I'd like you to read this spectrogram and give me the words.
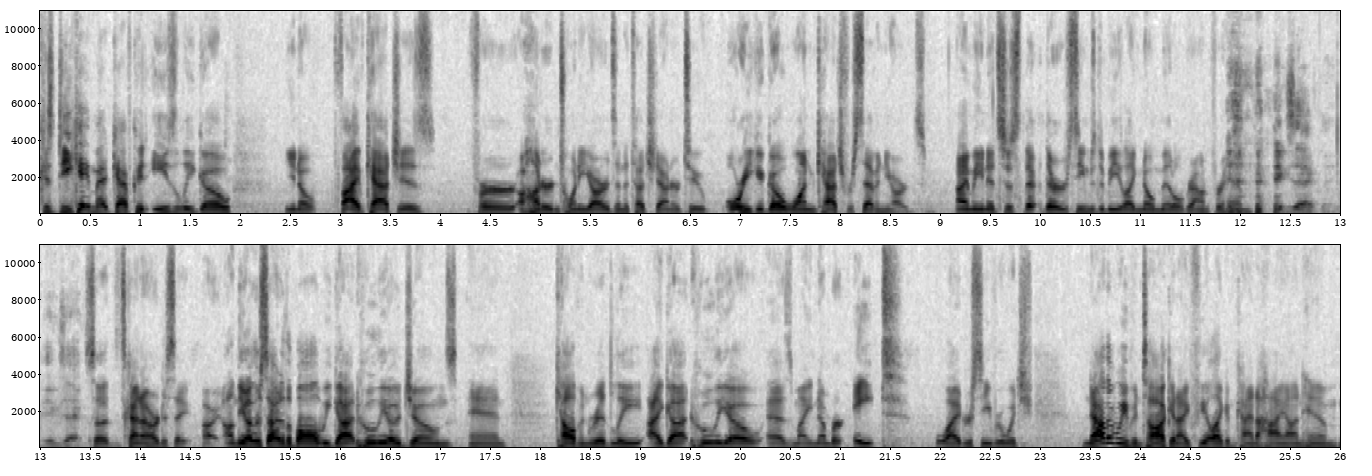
because DK Metcalf could easily go, you know, five catches for 120 yards and a touchdown or two, or he could go one catch for seven yards. I mean, it's just there, there seems to be like no middle ground for him. exactly. Exactly. So it's kind of hard to say. All right, on the other side of the ball, we got Julio Jones and Calvin Ridley. I got Julio as my number eight wide receiver, which now that we've been talking, I feel like I'm kind of high on him.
